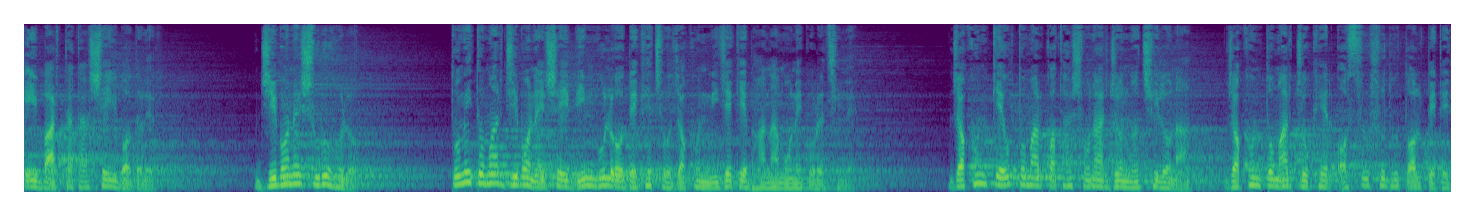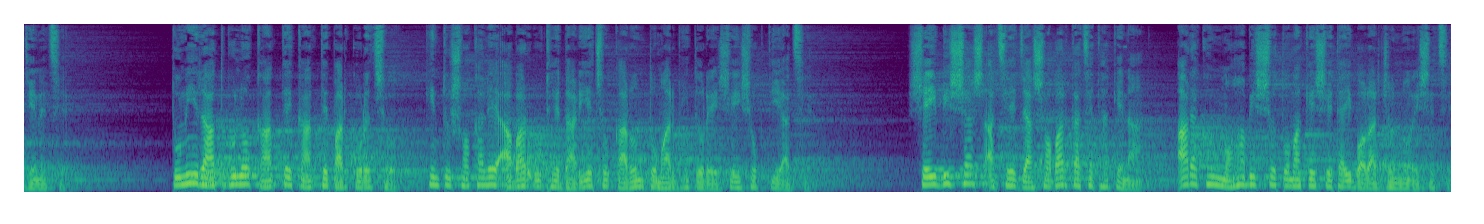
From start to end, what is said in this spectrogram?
এই বার্তাটা সেই বদলের। জীবনে শুরু হলো। তুমি তোমার জীবনে সেই দিনগুলো দেখেছ যখন নিজেকে ভানা মনে করেছিলে। যখন কেউ তোমার কথা শোনার জন্য ছিল না, যখন তোমার চোখের অশ্রু শুধু তলপেটে জেনেছে। তুমি রাতগুলো কাঁদতে কাঁদতে পার করেছ, কিন্তু সকালে আবার উঠে দাঁড়িয়েছ কারণ তোমার ভিতরে সেই শক্তি আছে। সেই বিশ্বাস আছে যা সবার কাছে থাকে না, আর এখন মহাবিশ্ব তোমাকে সেটাই বলার জন্য এসেছে।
